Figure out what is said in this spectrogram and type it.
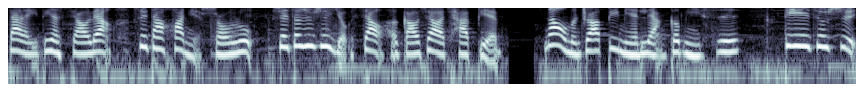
带来一定的销量，最大化你的收入。所以这就是有效和高效的差别。那我们就要避免两个迷思。第一就是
